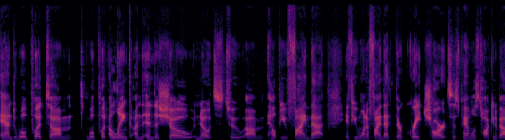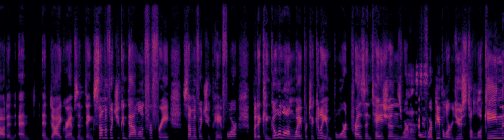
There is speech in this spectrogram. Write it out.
And we'll put um, we'll put a link on, in the show notes to um, help you find that if you want to find that they're great charts as pamela's talking about and and and diagrams and things some of which you can download for free some of which you pay for but it can go a long way particularly in board presentations where yes. where people are used to looking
